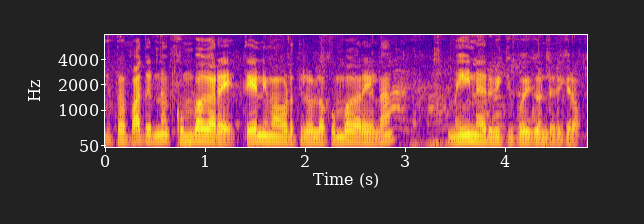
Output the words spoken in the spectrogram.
இப்போ பார்த்துக்கிட்டிங்கன்னா கும்பகரை தேனி மாவட்டத்தில் உள்ள கும்பகரையெல்லாம் மெயின் அருவிக்கு போய் கொண்டிருக்கிறோம்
